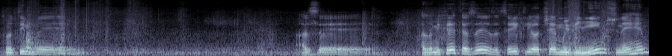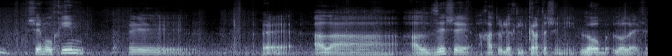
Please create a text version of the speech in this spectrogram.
זאת אומרת, אם... אה, אז, אה, אז במקרה כזה זה צריך להיות שהם מבינים, שניהם, שהם הולכים אה, אה, על, ה, על זה שאחת הולכת לקראת השני, לא, לא להפך.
